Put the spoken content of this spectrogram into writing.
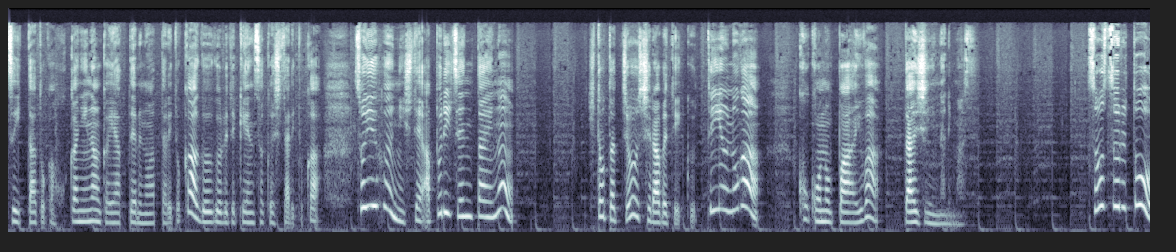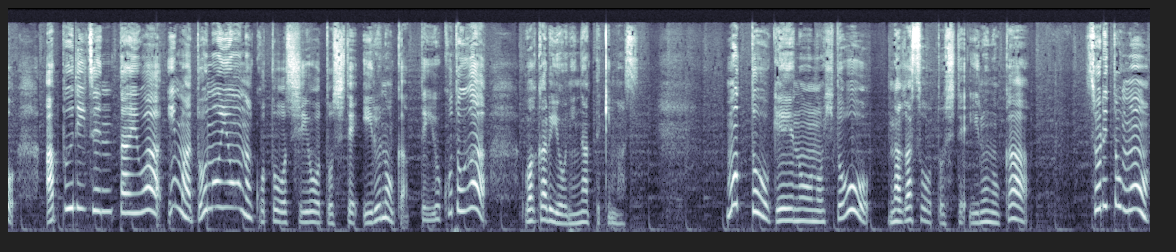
Twitter とか他になんかやってるのあったりとか、Google で検索したりとか、そういう風にしてアプリ全体の人たちを調べていくっていうのが、ここの場合は大事になります。そうすると、アプリ全体は今どのようなことをしようとしているのかっていうことがわかるようになってきます。もっと芸能の人を流そうとしているのかそれとも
